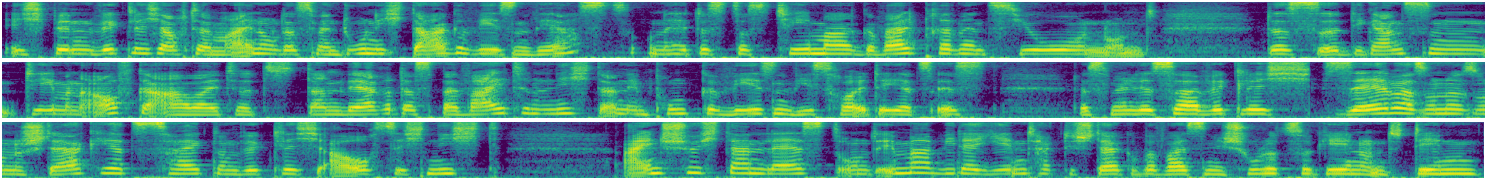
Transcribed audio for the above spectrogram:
ich bin wirklich auch der Meinung, dass wenn du nicht da gewesen wärst und hättest das Thema Gewaltprävention und das, äh, die ganzen Themen aufgearbeitet, dann wäre das bei weitem nicht an dem Punkt gewesen, wie es heute jetzt ist. Dass Melissa wirklich selber so eine, so eine Stärke jetzt zeigt und wirklich auch sich nicht einschüchtern lässt und immer wieder jeden Tag die Stärke beweist, in die Schule zu gehen und den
